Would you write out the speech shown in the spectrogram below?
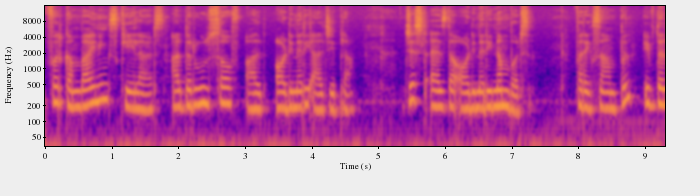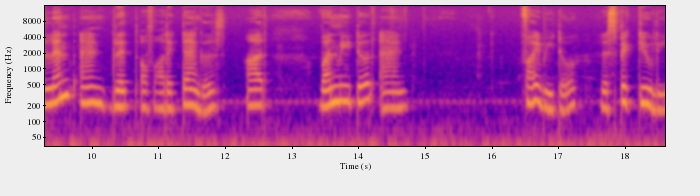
for combining scalars are the rules of ordinary algebra. Just as the ordinary numbers for example if the length and breadth of our rectangles are 1 meter and 5 meter respectively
